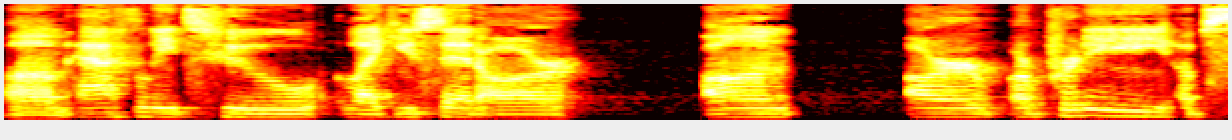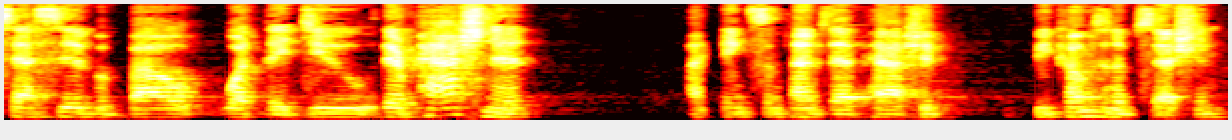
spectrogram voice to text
um, athletes who, like you said, are on are are pretty obsessive about what they do. They're passionate. I think sometimes that passion becomes an obsession,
